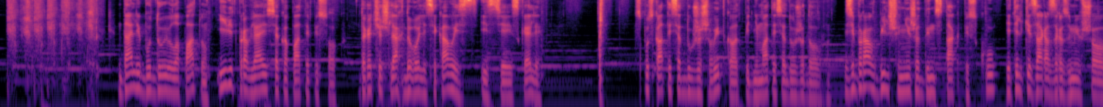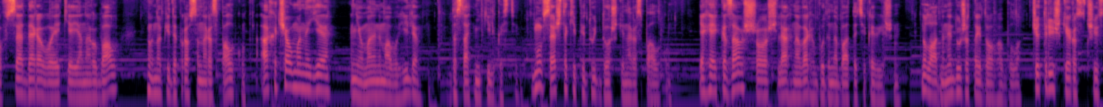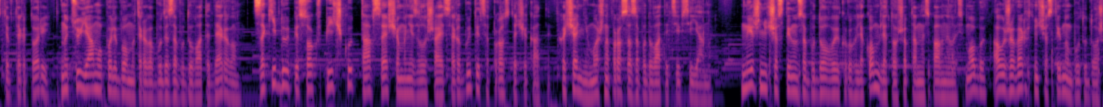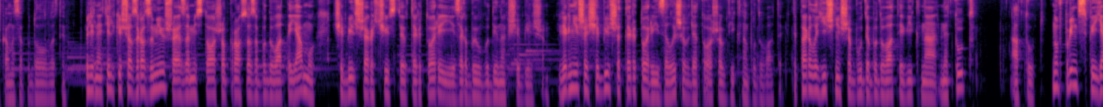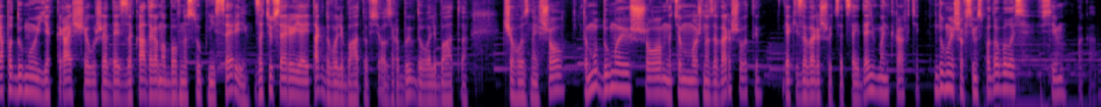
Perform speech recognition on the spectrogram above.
Далі будую лопату і відправляюся копати пісок. До речі, шлях доволі цікавий із цієї скелі. Спускатися дуже швидко, от підніматися дуже довго. Зібрав більше ніж один стак піску. Я тільки зараз зрозумів, що все дерево, яке я нарубав, воно піде просто на розпалку. А хоча в мене є. Ні, у мене нема вугілля в достатній кількості. Тому все ж таки підуть дошки на розпалку. Як я й казав, що шлях наверх буде набагато цікавішим. Ну ладно, не дуже та й довго було. Ще трішки розчистив територій. Ну цю яму по-любому треба буде забудувати деревом. Закидую пісок в пічку, та все, що мені залишається робити, це просто чекати. Хоча ні, можна просто забудувати ці всі ями. Нижню частину забудовую кругляком для того, щоб там не спавнились моби, а уже верхню частину буду дошками забудовувати. Блін, я тільки що зрозумів, що я замість того, щоб просто забудувати яму, ще більше розчистив території і зробив будинок ще більше. Вірніше, ще більше території залишив для того, щоб вікна будувати. Тепер логічніше буде будувати вікна не тут. А тут. Ну, в принципі, я подумаю, як краще уже десь за кадром або в наступній серії. За цю серію я і так доволі багато всього зробив, доволі багато чого знайшов. Тому думаю, що на цьому можна завершувати, як і завершується цей день в Майнкрафті. Думаю, що всім сподобалось. Всім пока.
